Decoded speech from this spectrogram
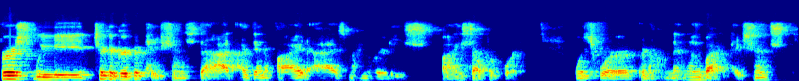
First, we took a group of patients that identified as minorities by self-report, which were predominantly Black patients,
